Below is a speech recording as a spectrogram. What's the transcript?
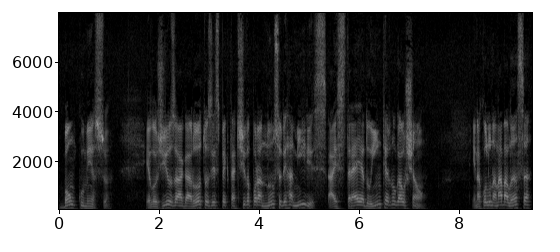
Bom começo. Elogios a garotos e expectativa por anúncio de Ramires, a estreia do Inter no Galchão. E na coluna Na Balança,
